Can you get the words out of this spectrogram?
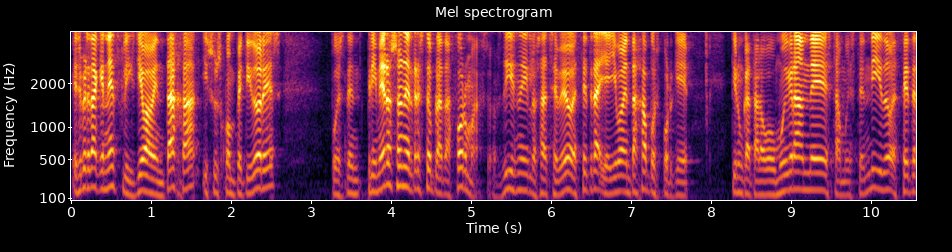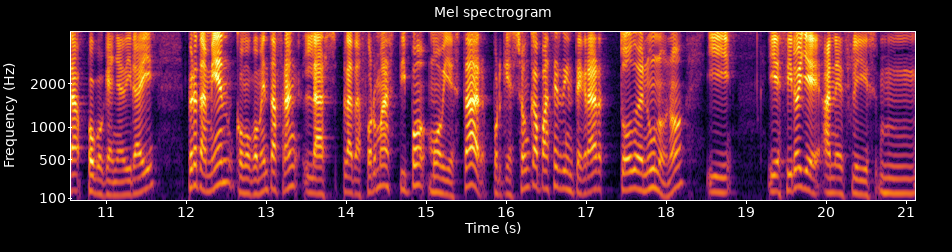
Es verdad que Netflix lleva ventaja y sus competidores, pues primero son el resto de plataformas, los Disney, los HBO, etcétera, y ahí lleva ventaja pues porque tiene un catálogo muy grande, está muy extendido, etcétera, poco que añadir ahí. Pero también, como comenta Frank, las plataformas tipo Movistar, porque son capaces de integrar todo en uno, ¿no? Y, y decir, oye, a Netflix, mm,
